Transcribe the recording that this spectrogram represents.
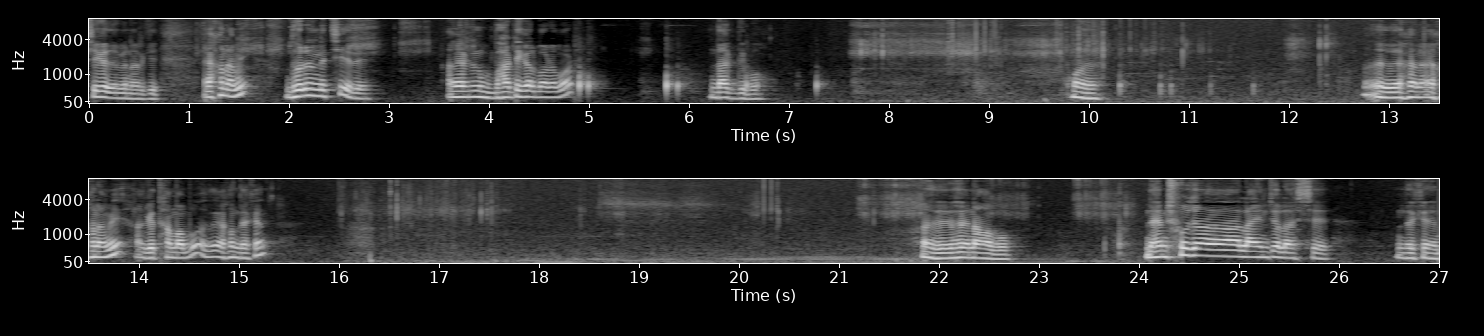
শিখে যাবেন আর কি। এখন আমি ধরে নিচ্ছি রে আমি একটা ভার্টিক্যাল বরাবর দাগ দিব। দেখেন এখন আমি আগে থামাবো এখন দেখেন। এভাবে নামাবো। দেখেন সোজা লাইন চলে আসছে, দেখেন।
